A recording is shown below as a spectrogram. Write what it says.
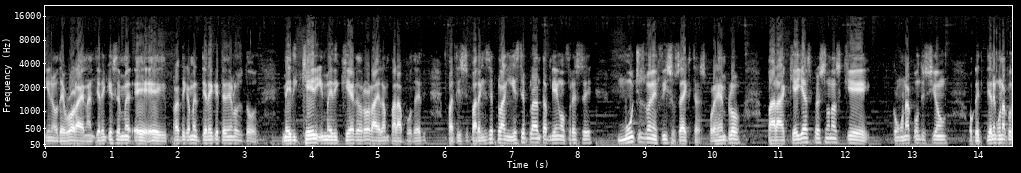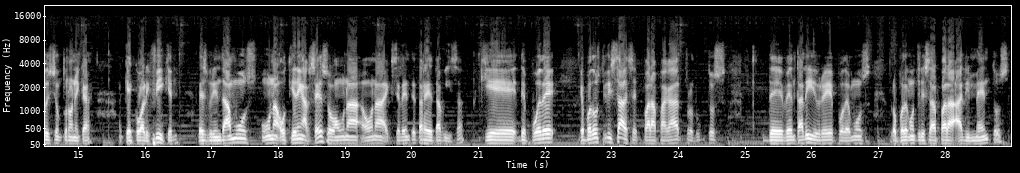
you know, de Rhode Island. Tienen que ser, eh, eh, prácticamente tienen que tener los dos, Medicare y Medicare de Rhode Island para poder participar en ese plan. Y este plan también ofrece muchos beneficios extras. Por ejemplo, para aquellas personas que con una condición o que tienen una condición crónica que cualifiquen, les brindamos una o tienen acceso a una, a una excelente tarjeta Visa que después de que puede utilizarse para pagar productos de venta libre, podemos, lo podemos utilizar para alimentos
